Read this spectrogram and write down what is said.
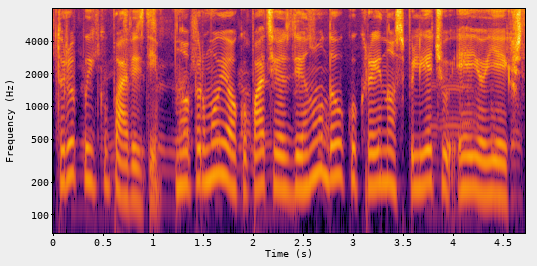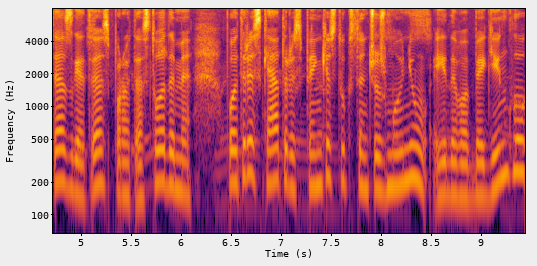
Turiu puikų pavyzdį. Nuo pirmųjų okupacijos dienų daug Ukrainos piliečių ėjo į aikštes gatves protestuodami, po 3, 4, 5 tūkstančių žmonių eidavo be ginklų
